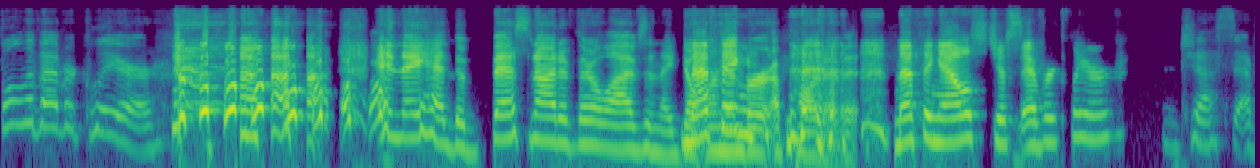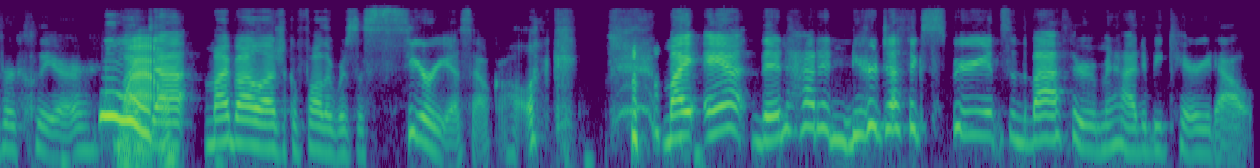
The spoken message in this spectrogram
Full of Everclear. and they had the best night of their lives, and they don't Nothing- remember a part of it. Nothing else, just Everclear. Just Everclear. Wow. My, dad, my biological father was a serious alcoholic. my aunt then had a near death experience in the bathroom and had to be carried out.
